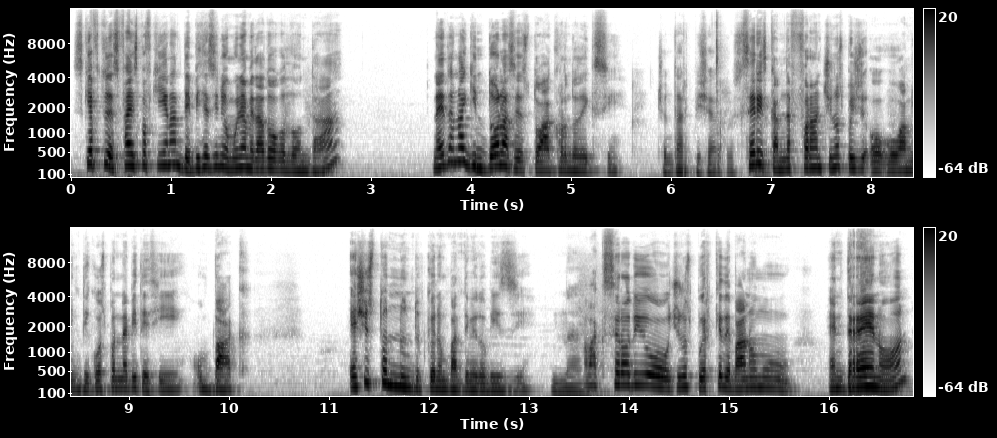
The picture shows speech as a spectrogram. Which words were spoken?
Σκέφτονται σφάις που έφυγε έναν αντεπίθεση η ομόνια μετά το 80, να ήταν ο Ακιντόλας στο άκρο το δεξί. Και ο Ντάρ Πισάρ μπροστά. Ξέρεις, καμιά φορά εκείνος που έχει- ο, ο αμυντικός που να επιτεθεί, ο Μπακ, έχεις στο νου του ποιον που αντιμετωπίζει. Ναι. Άμα ξέρω ότι ο εκείνος που έρχεται πάνω μου εν τρένον,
